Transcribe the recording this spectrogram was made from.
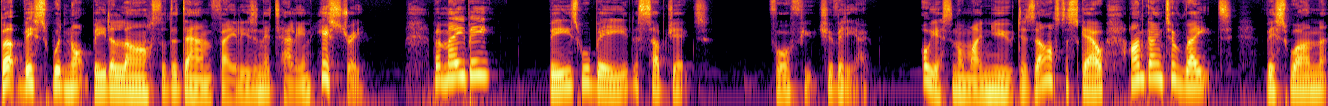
But this would not be the last of the dam failures in Italian history. But maybe these will be the subject for a future video. Oh, yes, and on my new disaster scale, I'm going to rate this one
